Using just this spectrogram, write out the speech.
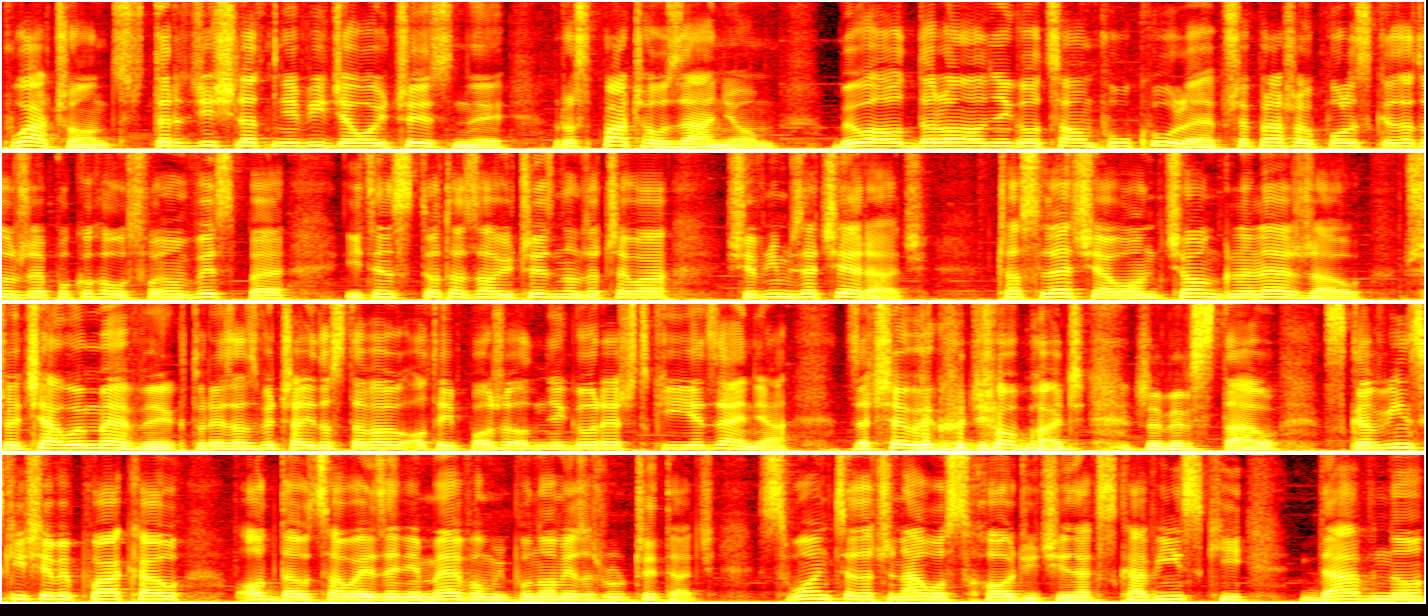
płacząc, 40 lat nie widział ojczyzny, rozpaczał za nią, była oddalona od niego całą półkulę, przepraszał Polskę za to, że pokochał swoją wyspę i tęsknota za ojczyzną zaczęła się w nim zacierać. Czas leciał, on ciągle leżał. Przyleciały mewy, które zazwyczaj dostawały o tej porze od niego resztki jedzenia. Zaczęły go dziobać, żeby wstał. Skawiński się wypłakał, oddał całe jedzenie mewom i ponownie zaczął czytać. Słońce zaczynało schodzić, jednak Skawiński dawno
